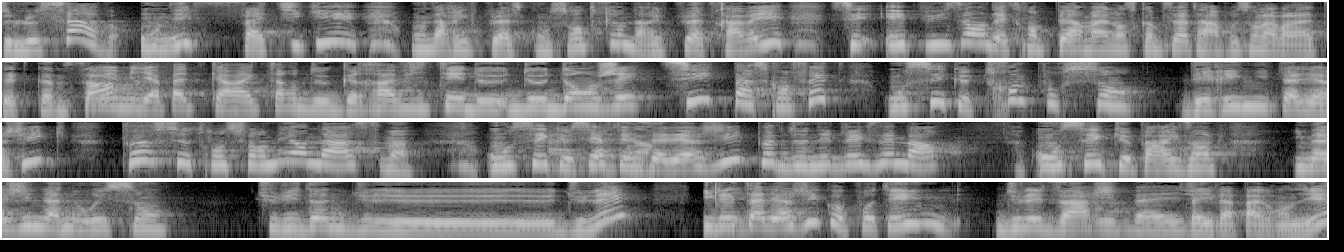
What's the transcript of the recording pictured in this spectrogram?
le savent. On est fatigué, on n'arrive plus à se concentrer, on n'arrive plus à travailler. C'est épuisant d'être en permanence comme ça. Tu as l'impression d'avoir la tête comme ça. Oui, mais il n'y a pas de caractère de gravité, de, de danger. Si, parce qu'en fait, on sait que 30% des rhinites allergiques peuvent se transformer en asthme. On sait que ah, certaines allergies peuvent donner de l'eczéma. On sait que, par exemple, imagine un nourrisson tu lui donnes du, du lait, il est allergique aux protéines du lait de vache. Eh ben, bah, il... va pas grandir.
